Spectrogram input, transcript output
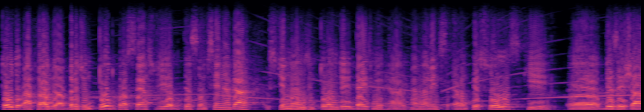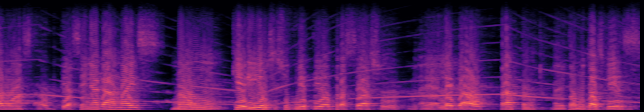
todo a fraude abrangendo todo o processo de obtenção de CNH, estimamos em torno de 10 mil reais. Normalmente eram pessoas que é, desejavam a, obter a CNH, mas não queriam se submeter ao processo é, legal para tanto. Então, muitas vezes,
